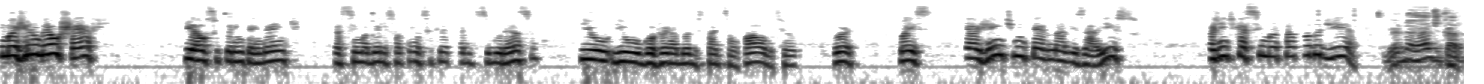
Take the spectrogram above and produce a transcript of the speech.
imagina o meu chefe, que é o superintendente, que acima dele só tem o secretário de segurança e o, e o governador do estado de São Paulo, o senhor governador, mas se a gente internalizar isso, a gente quer se matar todo dia. Verdade, cara.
